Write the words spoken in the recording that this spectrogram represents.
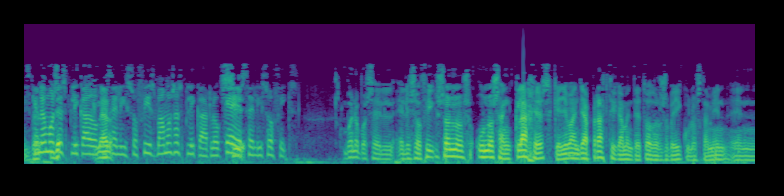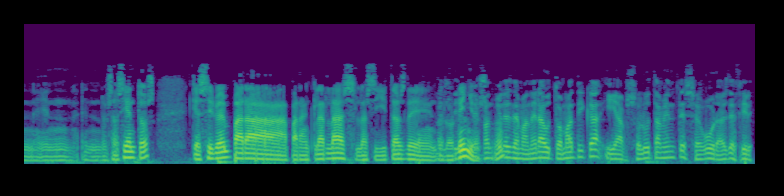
Es que de- no hemos de- explicado qué es el ISOFIX. Vamos a explicarlo. ¿Qué Sí. es el ISOFIX? Bueno, pues el, el ISOFIX son unos, unos anclajes que llevan ya prácticamente todos los vehículos también en, en- en los asientos que sirven para, para anclar las, las sillitas de, de Las los niños. de manera automática y absolutamente segura. Es decir,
